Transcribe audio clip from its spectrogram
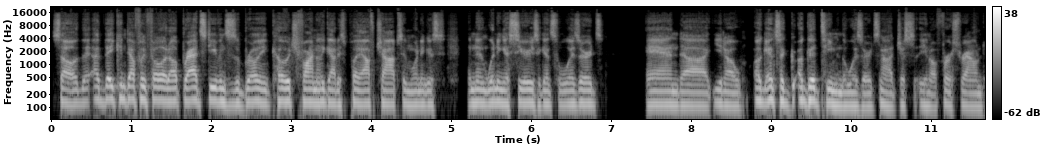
So they, uh, they can definitely fill it up. Brad Stevens is a brilliant coach. Finally got his playoff chops and winning us, and then winning a series against the Wizards, and uh, you know against a, a good team in the Wizards, not just you know first round.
